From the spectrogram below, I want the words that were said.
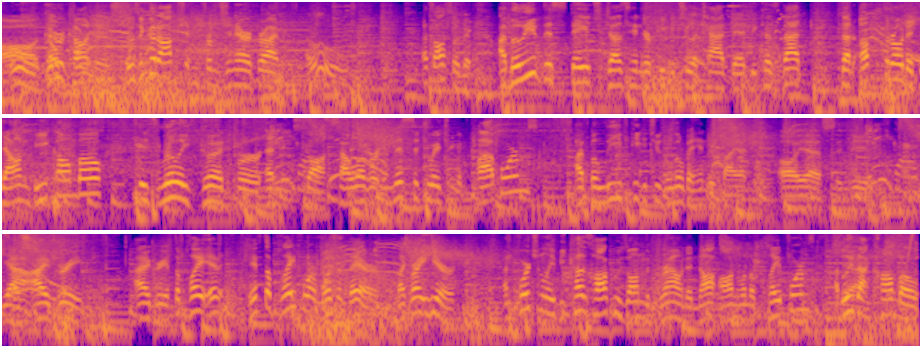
Ooh, Oh, good no recovery. punish. It was a good option from generic rhyme. Ooh, that's also good. I believe this stage does hinder Pikachu a tad bit because that that up throw to down B combo is really good for ending stocks. However, in this situation with platforms, I believe Pikachu's a little bit hindered by it. Oh, yes, indeed. Yeah, I agree. I agree. If the play if, if the play form wasn't there, like right here, unfortunately because Haku's on the ground and not on one of the play forms, I believe Yeah. that combo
